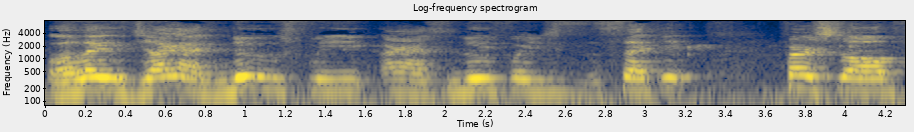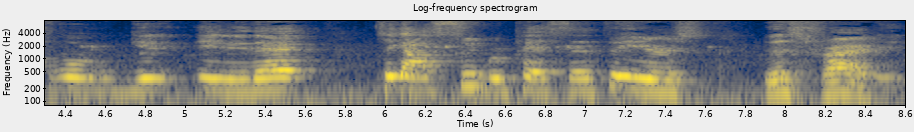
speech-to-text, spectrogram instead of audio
Well, ladies, I got news for you. I got some news for you just a second. First of all, before we get into that, check out Super Pets in theaters this Friday.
